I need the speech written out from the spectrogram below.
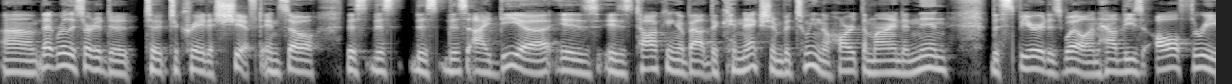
Um, that really started to, to, to create a shift. And so this, this, this, this idea is, is talking about the connection between the heart, the mind, and then the spirit as well, and how these all three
